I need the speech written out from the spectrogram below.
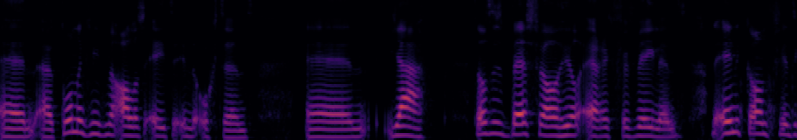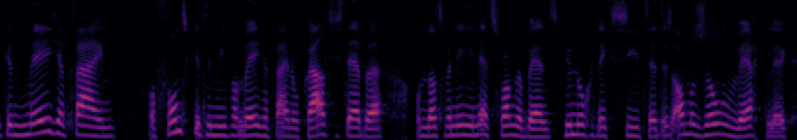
En uh, kon ik niet meer alles eten in de ochtend. En ja, dat is best wel heel erg vervelend. Aan de ene kant vind ik het mega fijn, of vond ik het in ieder geval mega fijn om kwaaltjes te hebben. Omdat wanneer je net zwanger bent, je nog niks ziet. Het is allemaal zo onwerkelijk.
